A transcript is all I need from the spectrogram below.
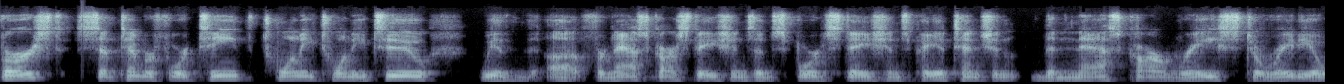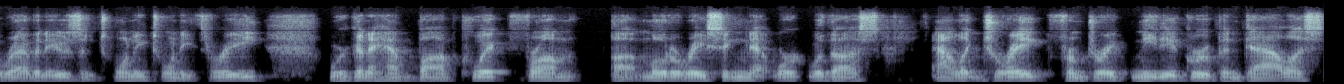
First, September 14th, 2022, with uh, for NASCAR stations and sports stations, pay attention. The NASCAR race to radio revenues in 2023. We're going to have Bob Quick from uh, Motor Racing Network with us. Alec Drake from Drake Media Group in Dallas,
